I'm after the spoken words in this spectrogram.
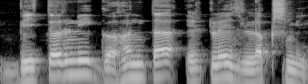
ભીતરની ગહનતા એટલે જ લક્ષ્મી.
